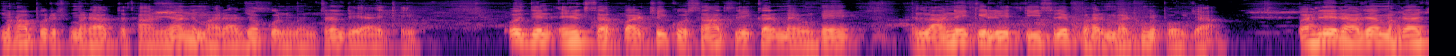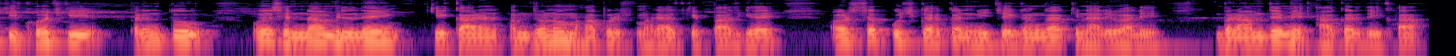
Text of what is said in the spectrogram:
महापुरुष महाराज तथा अन्य महाराजों को निमंत्रण दे आए थे उस दिन एक सहपाठी को साथ लेकर मैं उन्हें लाने के लिए तीसरे पहर मठ में पहुँचा। पहले राजा महाराज की खोज की, परंतु उनसे न मिलने के कारण हम दोनों महापुरुष महाराज के पास गए और सब कुछ कहकर नीचे गंगा किनारे वाले बरामदे में आकर देखा,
